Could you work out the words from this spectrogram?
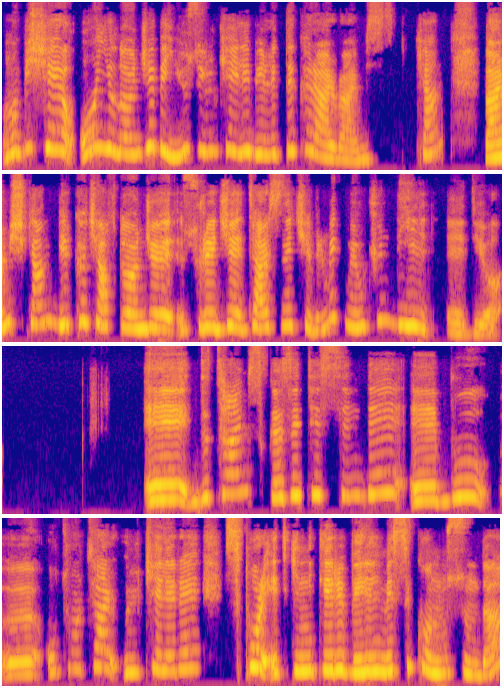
ama bir şeye 10 yıl önce ve 100 ülkeyle birlikte karar vermiş vermişken birkaç hafta önce süreci tersine çevirmek mümkün değil e, diyor. E, The Times gazetesinde e, bu e, otoriter ülkelere spor etkinlikleri verilmesi konusunda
